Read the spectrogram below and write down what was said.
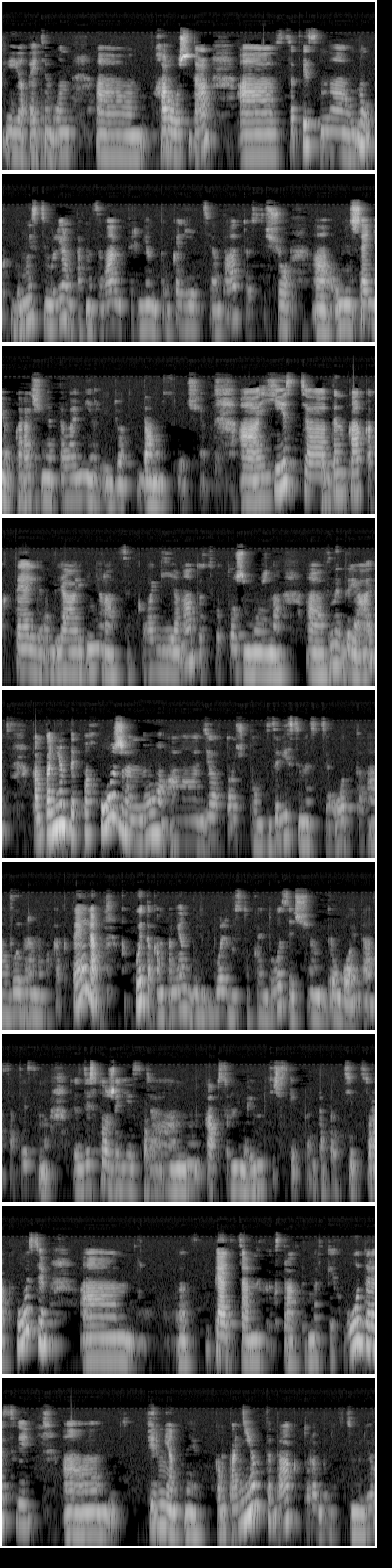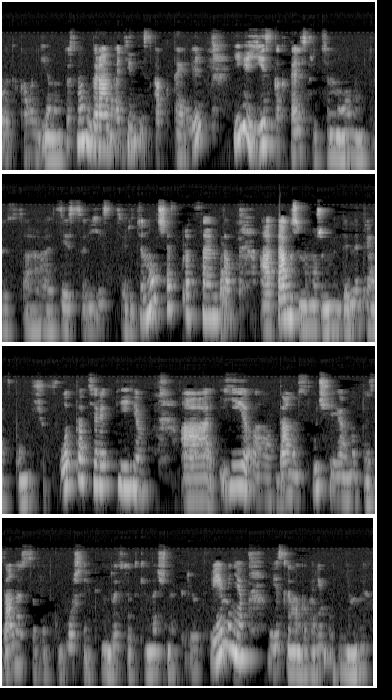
и этим он а, хорош, да, а, соответственно, ну, как бы мы стимулируем так называемый фермент долголетия, да, то есть еще а, уменьшение, укорачивание теломер идет в данном случае. А, есть а, ДНК-коктейль для регенерации коллагена, то есть его тоже можно а, внедрять. Компоненты похожи, но а, дело в том, что в зависимости от а, выбранного коктейля какой-то компонент будет более высокой дозе, чем другой. Да? Соответственно, то есть здесь тоже есть капсульный биометический пентапептид 48, 5 ценных экстрактов морских водорослей, ферментные компоненты, да, которые будут стимулировать коллагеном. То есть мы выбираем один из коктейлей, и есть коктейль с ретинолом. То есть а, здесь есть ретинол 6%, а также мы можем внедрять с помощью фототерапии. А, и а, в данном случае, ну, то есть данную сыворотку больше рекомендую все-таки в ночной период времени, если мы говорим о дневных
